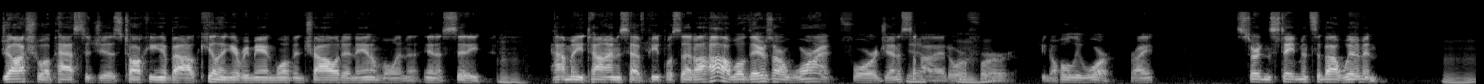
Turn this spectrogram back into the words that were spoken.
Joshua passages talking about killing every man, woman, child, and animal in a in a city. Mhm. How many times have people said, "Aha, well, there's our warrant for genocide or Mhm. for you know holy war"? Right? Certain statements about women, hmm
